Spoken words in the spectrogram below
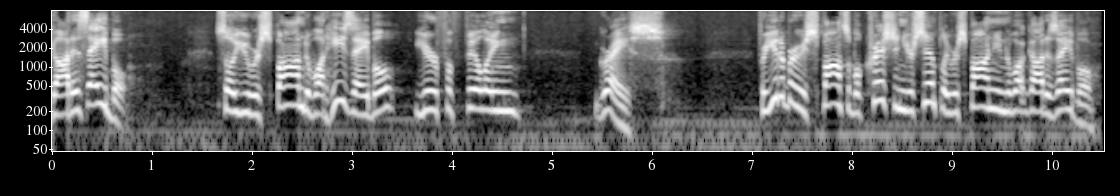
God is able. So you respond to what He's able, you're fulfilling grace. For you to be a responsible Christian, you're simply responding to what God is able.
